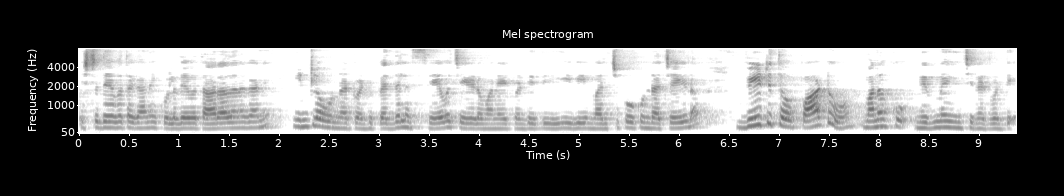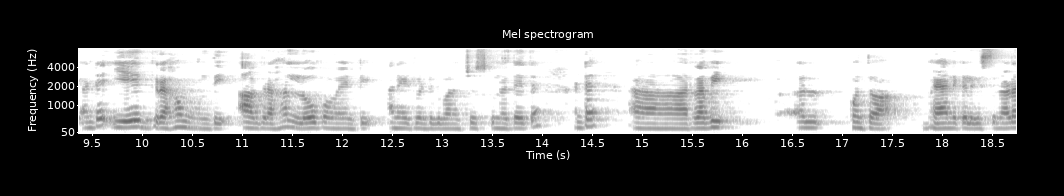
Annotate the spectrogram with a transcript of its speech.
ఇష్టదేవత కానీ కులదేవత ఆరాధన కానీ ఇంట్లో ఉన్నటువంటి పెద్దల సేవ చేయడం అనేటువంటిది ఇవి మర్చిపోకుండా చేయడం వీటితో పాటు మనకు నిర్ణయించినటువంటి అంటే ఏ గ్రహం ఉంది ఆ గ్రహం లోపం ఏంటి అనేటువంటిది మనం చూసుకున్నట్టయితే అంటే రవి కొంత భయాన్ని కలిగిస్తున్నాడా?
